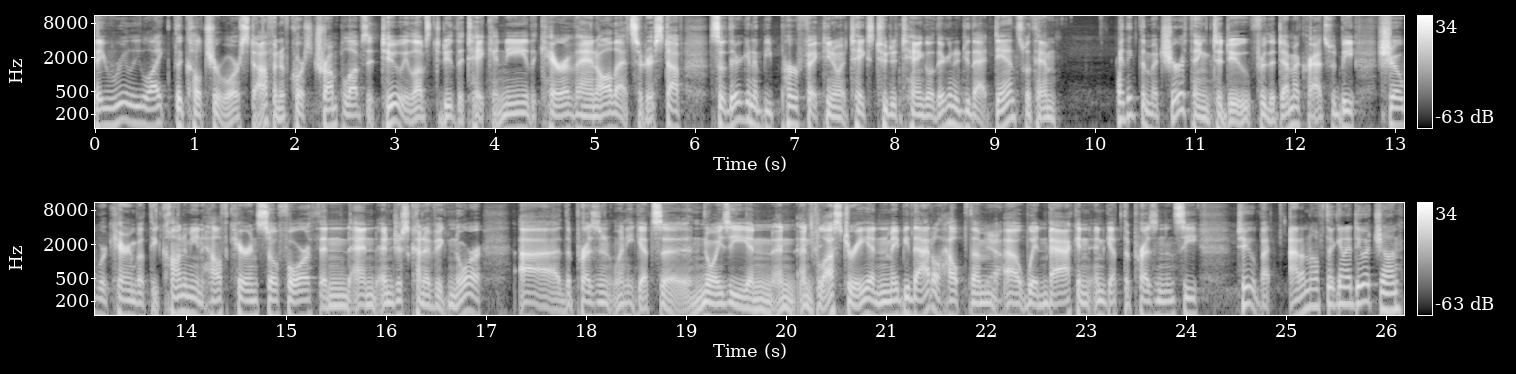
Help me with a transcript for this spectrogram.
They really like the culture war stuff, and of course Trump loves it too. He loves to do the take a knee, the caravan, all that sort of stuff. So they're going to be perfect. You know, it takes two to tango. They're going to do that dance with him. I think the mature thing to do for the Democrats would be show we're caring about the economy and healthcare and so forth, and and, and just kind of ignore uh, the president when he gets uh, noisy and, and, and blustery, and maybe that'll help them yeah. uh, win back and, and get the presidency too. But I don't know if they're going to do it, John.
